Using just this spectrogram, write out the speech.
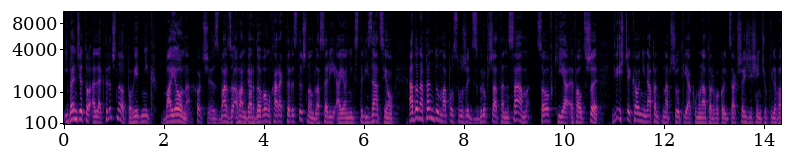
i będzie to elektryczny odpowiednik Bayona, choć z bardzo awangardową charakterystyczną dla serii Ioniq stylizacją, a do napędu ma posłużyć z grubsza ten sam, co w Kia EV3. 200 koni napęd naprzód i akumulator w okolicach 60 kWh.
